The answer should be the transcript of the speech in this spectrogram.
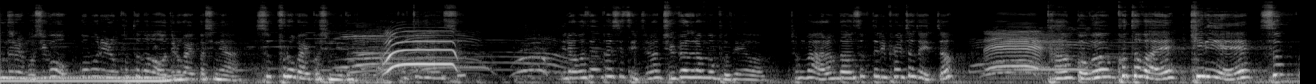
여러분들을 모시고 꿈을 이룬 코토바가 어디로 갈 것이냐? 숲으로 갈 것입니다. 어떻게 숲? 이라고 생각하실 수 있지만 주변을 한번 보세요. 정말 아름다운 숲들이 펼쳐져 있죠? 네. 다음 곡은 코토바의 키리의 숲.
